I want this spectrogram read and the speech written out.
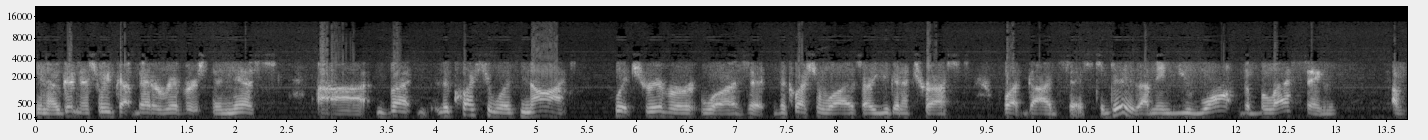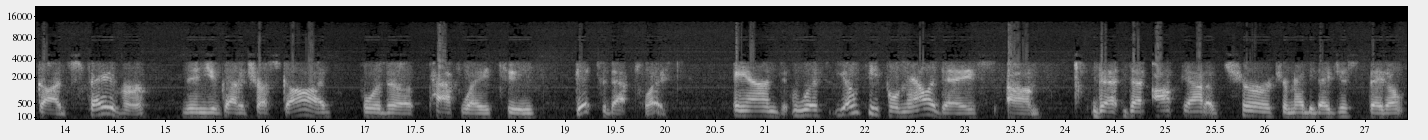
you know, goodness, we've got better rivers than this. Uh, but the question was not which river was it. The question was, are you going to trust what God says to do? I mean, you want the blessing of God's favor, then you've got to trust God for the pathway to get to that place. And with young people nowadays um, that that opt out of church, or maybe they just they don't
